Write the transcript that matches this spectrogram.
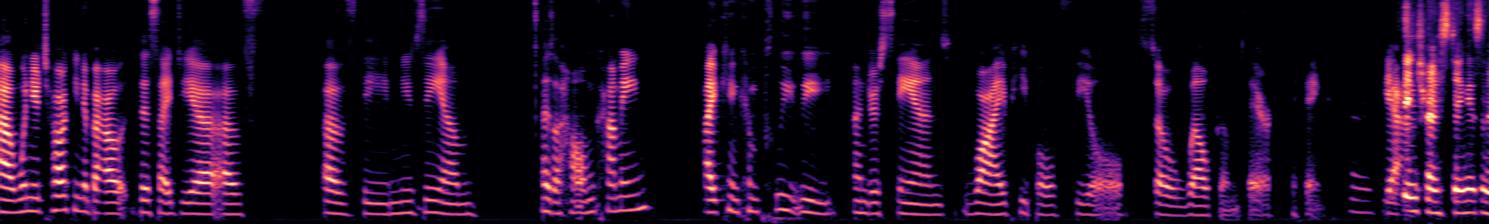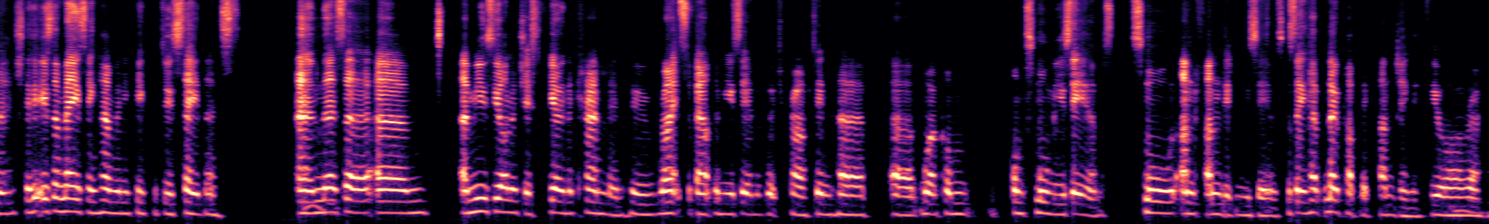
uh, when you're talking about this idea of, of the museum as a homecoming, I can completely understand why people feel so welcomed there, I think. Yeah. It's interesting, isn't it? It is amazing how many people do say this. And mm. there's a, um, a museologist, Fiona Candlin, who writes about the Museum of Witchcraft in her uh, work on, on small museums, small unfunded museums, because they have no public funding if you are a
